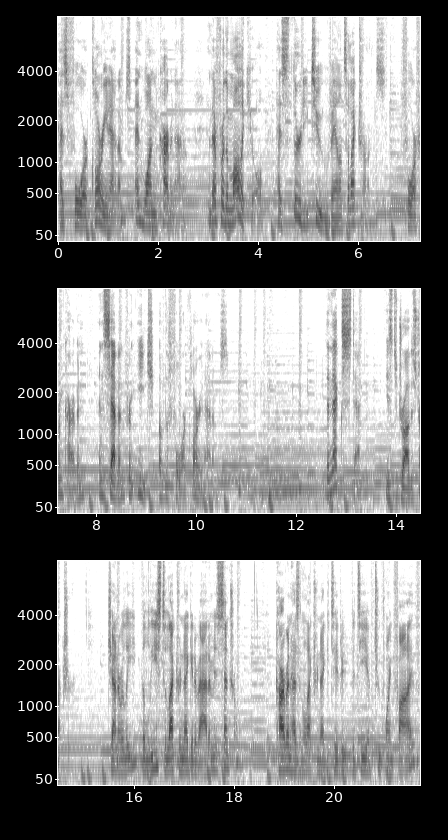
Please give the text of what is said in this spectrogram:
has four chlorine atoms and one carbon atom, and therefore the molecule has 32 valence electrons, 4 from carbon and 7 from each of the four chlorine atoms. The next step is to draw the structure. Generally, the least electronegative atom is central. Carbon has an electronegativity of 2.5,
